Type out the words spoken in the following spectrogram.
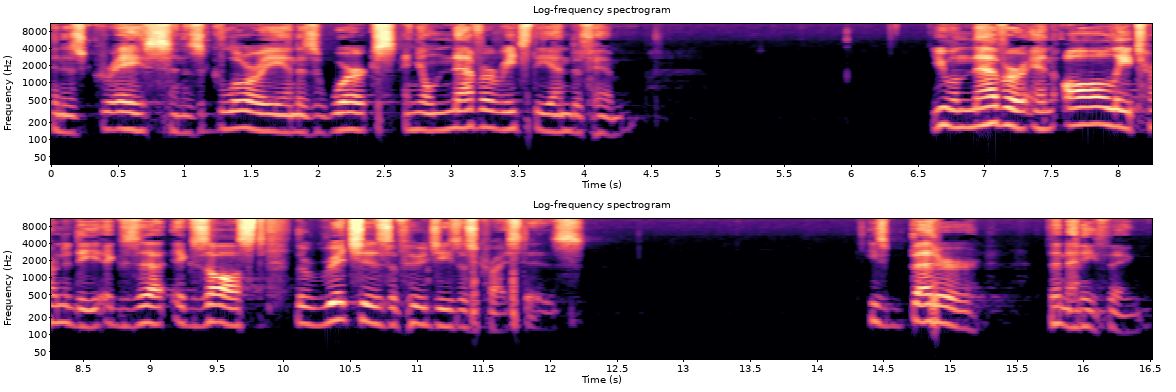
and his grace and his glory and his works, and you'll never reach the end of him. You will never, in all eternity, exhaust the riches of who Jesus Christ is. He's better than anything.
